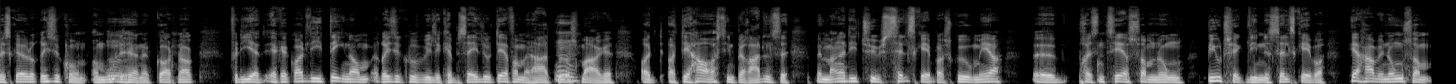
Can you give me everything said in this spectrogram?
beskrevet risikoen og mulighederne mm. godt nok. Fordi at jeg kan godt lide ideen om risikovillig kapital. Det er jo derfor, man har et Mm. børsmarked, og, og det har også sin berettelse. Men mange af de typer selskaber skulle jo mere øh, præsenteres som nogle biotech-lignende selskaber. Her har vi nogen, som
